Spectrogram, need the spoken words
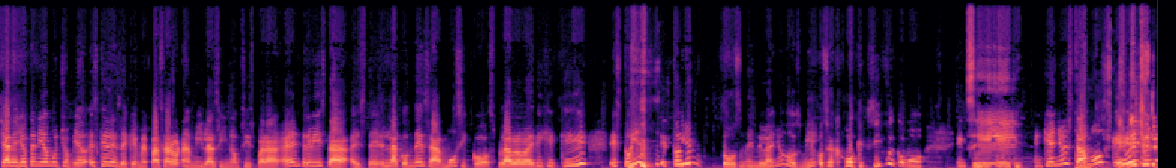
chale, yo tenía mucho miedo. Es que desde que me pasaron a mí la sinopsis para "Ah, entrevista este, en la Condesa, músicos, bla, bla, bla, y dije, ¿qué? Estoy en, estoy en, dos, en el año 2000, o sea, como que sí fue como, ¿en, Sí. qué, ¿en qué año estamos? ¿Qué? De hecho, yo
